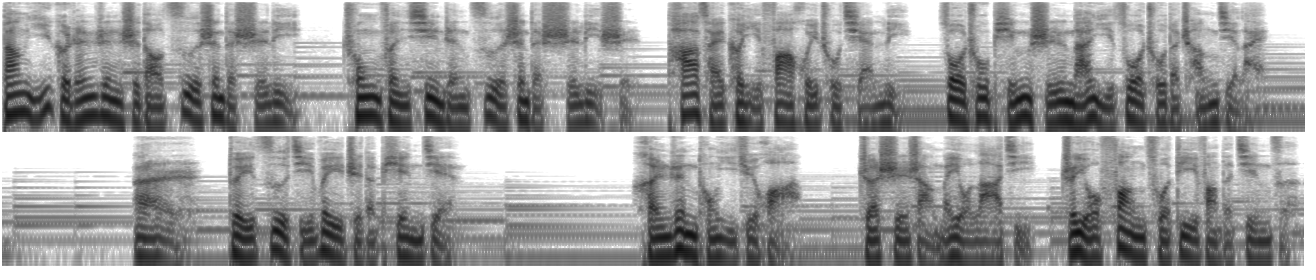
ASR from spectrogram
当一个人认识到自身的实力，充分信任自身的实力时，他才可以发挥出潜力，做出平时难以做出的成绩来。二对自己位置的偏见，很认同一句话：这世上没有垃圾，只有放错地方的金子。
